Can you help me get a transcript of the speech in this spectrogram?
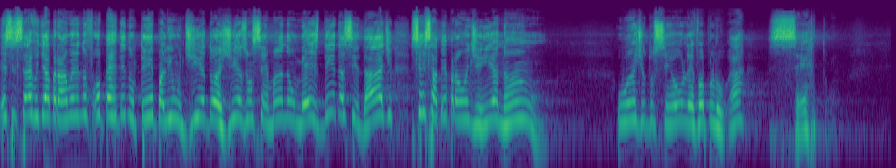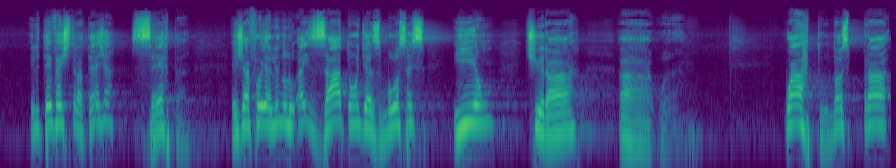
Esse servo de Abraão, ele não foi perdendo tempo ali um dia, dois dias, uma semana, um mês, dentro da cidade, sem saber para onde ia, não. O anjo do Senhor o levou para o lugar certo. Ele teve a estratégia certa. Ele já foi ali no lugar exato onde as moças iam tirar a água. Quarto, nós para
